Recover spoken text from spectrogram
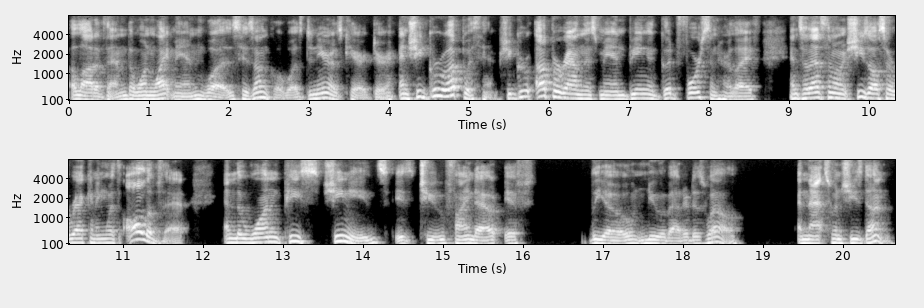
a lot of them, the one white man was his uncle, was De Niro's character. And she grew up with him. She grew up around this man being a good force in her life. And so that's the moment she's also reckoning with all of that. And the one piece she needs is to find out if Leo knew about it as well. And that's when she's done.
